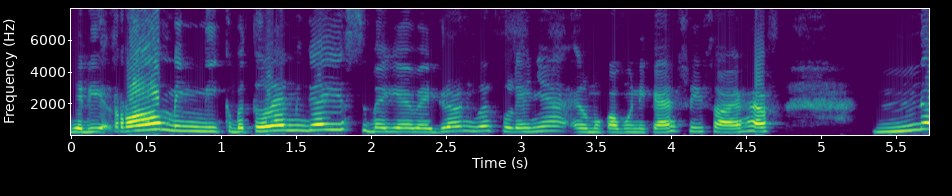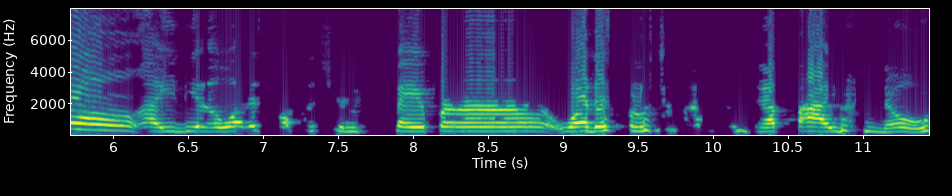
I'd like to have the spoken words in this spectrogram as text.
jadi roaming nih. Kebetulan guys, sebagai background gue kuliahnya ilmu komunikasi. So I have no idea what is position paper, what is pelucutan senjata, I don't know.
